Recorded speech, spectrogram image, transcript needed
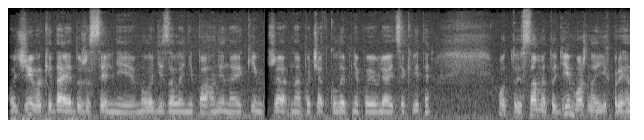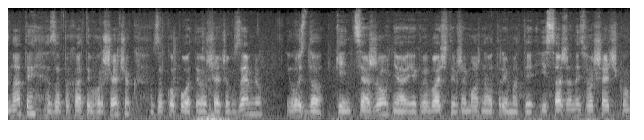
годжі викидає дуже сильні молоді зелені пагони, на яким вже на початку липня появляються квіти. От саме тоді можна їх пригинати, запихати в горшечок, закопувати горшечок в землю. І ось до кінця жовтня, як ви бачите, вже можна отримати і саджанець в горшечку,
